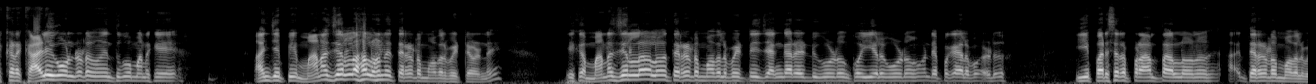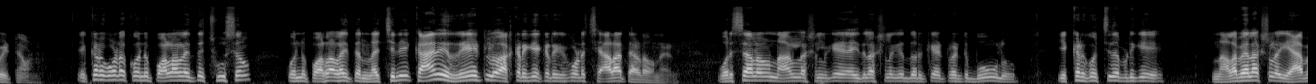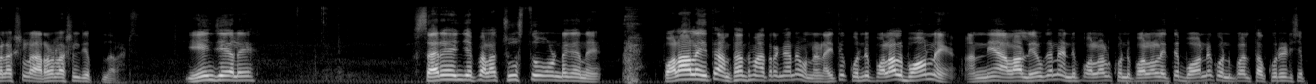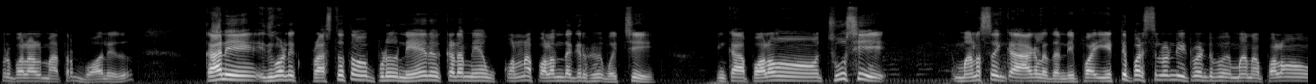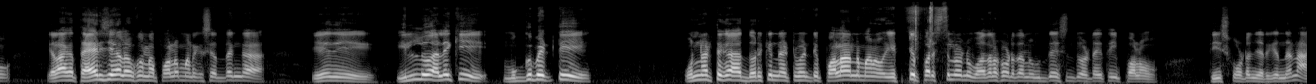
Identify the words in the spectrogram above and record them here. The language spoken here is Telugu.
ఇక్కడ ఖాళీగా ఉండడం ఎందుకు మనకి అని చెప్పి మన జిల్లాలోనే తిరగడం మొదలుపెట్టామండి ఇక మన జిల్లాలో తిరగడం మొదలుపెట్టి జంగారెడ్డిగూడెం కొయ్యలగూడెం డిప్పకాయలపాడు ఈ పరిసర ప్రాంతాల్లోనూ తిరగడం మొదలుపెట్టామండి ఇక్కడ కూడా కొన్ని పొలాలు అయితే చూసాం కొన్ని పొలాలు అయితే నచ్చినాయి కానీ రేట్లు అక్కడికి ఇక్కడికి కూడా చాలా తేడా ఉన్నాయండి. వర్షాలు నాలుగు లక్షలకి ఐదు లక్షలకి దొరికేటువంటి భూములు ఇక్కడికి వచ్చేటప్పటికి నలభై లక్షలు యాభై లక్షలు అరవై లక్షలు చెప్తున్నారండి. ఏం చేయాలి? సరే అని చెప్పి అలా చూస్తూ ఉండగానే పొలాలు అయితే అంతంత మాత్రంగానే ఉన్నాయండి. అయితే కొన్ని పొలాలు బాగున్నాయి. అన్నీ అలా లేవు కానీ అన్ని పొలాలు కొన్ని పొలాలు అయితే బాగున్నాయి. కొన్ని పొలాలు తక్కువ రేటు చెప్పిన పొలాలు మాత్రం బాగాలేదు కానీ ఇదిగోండి ప్రస్తుతం ఇప్పుడు నేను ఇక్కడ మేము కొన్న పొలం దగ్గరికి వచ్చి ఇంకా పొలం చూసి మనసు ఇంకా ఆగలేదండి. ప- ఎట్టి పరిస్థితుల్లో ఇటువంటి మన పొలం ఇలాగ తయారు చేయాలనుకున్న పొలం మనకి సిద్ధంగా ఏది ఇల్లు అలికి ముగ్గు పెట్టి ఉన్నట్టుగా దొరికినటువంటి పొలాన్ని మనం ఎట్టి పరిస్థితుల్లోనూ వదలకూడదన్న ఉద్దేశంతో అయితే ఈ పొలం తీసుకోవడం జరిగిందని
